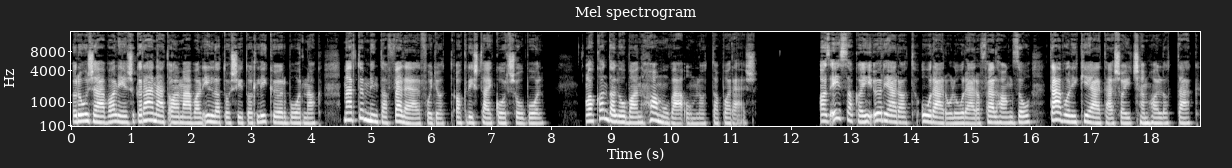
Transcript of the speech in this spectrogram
rózsával és gránátalmával illatosított likőrbornak már több mint a fele elfogyott a kristálykorsóból. A kandallóban hamuvá omlott a parázs. Az éjszakai őrjárat óráról órára felhangzó, távoli kiáltásait sem hallották.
